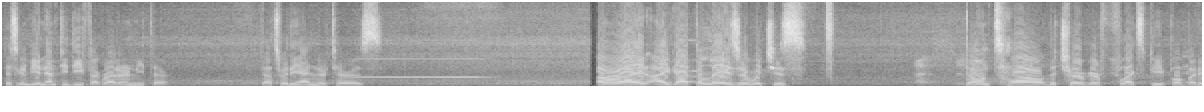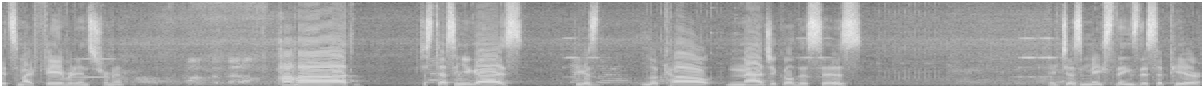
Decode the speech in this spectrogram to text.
there's going to be an empty defect right underneath there. That's where the annular tear is. All right, I got the laser, which is, don't tell the trigger flex people, but it's my favorite instrument. Haha, -ha. just testing you guys, because look how magical this is. It just makes things disappear.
